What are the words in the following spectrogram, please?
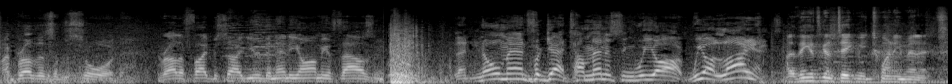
my brothers of the sword. I'd rather fight beside you than any army of thousands. Let no man forget how menacing we are. We are lions. I think it's gonna take me 20 minutes.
